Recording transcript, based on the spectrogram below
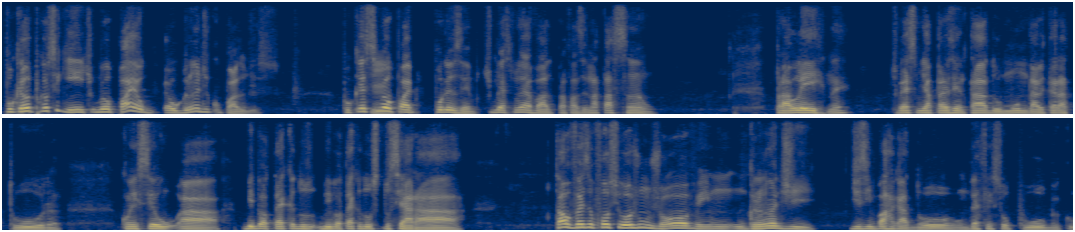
porque, porque é o seguinte: o meu pai é o, é o grande culpado disso. Porque se hum. meu pai, por exemplo, tivesse me levado para fazer natação, para ler, né? Tivesse me apresentado o mundo da literatura, conhecer a biblioteca do, biblioteca do, do Ceará, talvez eu fosse hoje um jovem, um, um grande desembargador, um defensor público,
